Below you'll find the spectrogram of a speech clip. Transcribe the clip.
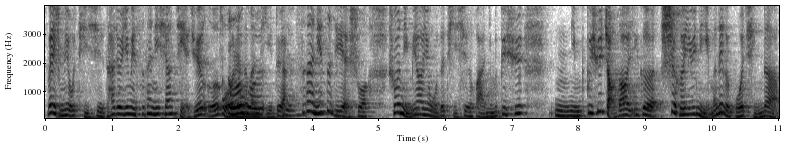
为什么有体系？他就因为斯坦尼想解决俄国人的问题，对啊。斯坦尼自己也说，说你们要用我的体系的话，你们必须，嗯，你们必须找到一个适合于你们那个国情的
